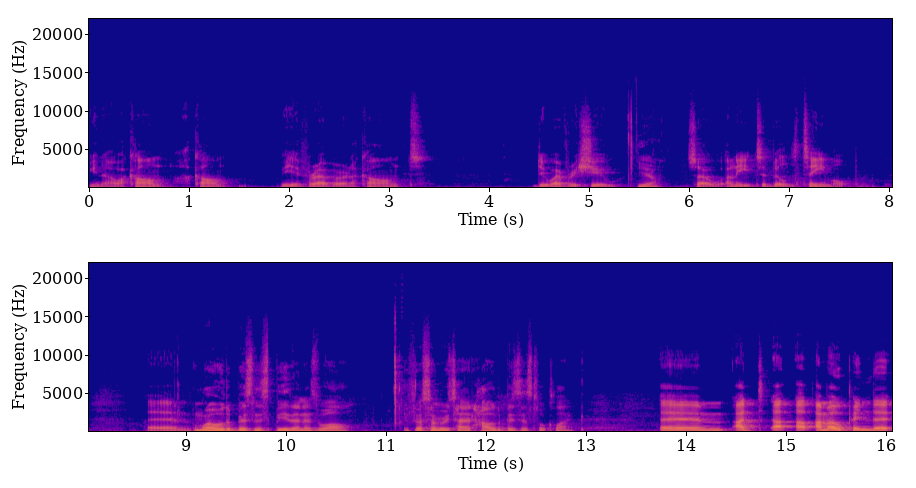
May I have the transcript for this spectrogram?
you know, I can't I can't be here forever, and I can't do every shoe. Yeah. So I need to build a team up. Um, And where will the business be then as well? If you're semi-retired, how will the business look like? Um, I'd, I, I- I'm hoping that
